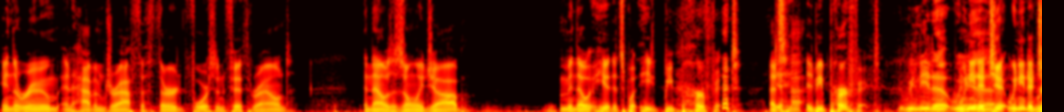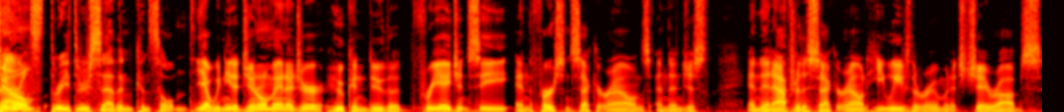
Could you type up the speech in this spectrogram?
in the room and have him draft the third, fourth, and fifth round, and that was his only job, I mean, that he, that's what he'd be perfect. That's Yeah. it'd be perfect. We need a we, We, need, a, gen- we need a general three through seven consultant. yeah, we need a general manager who can do the free agency and the first and second rounds, and then just and then after the second round, he leaves the room, and it's J. Rob's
